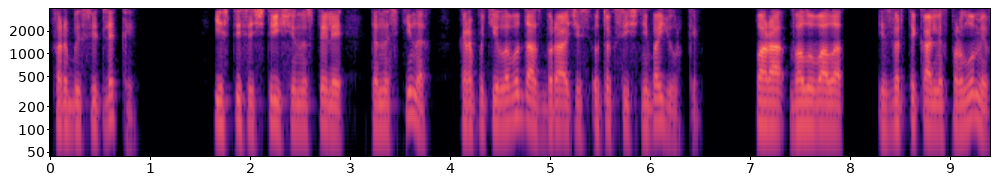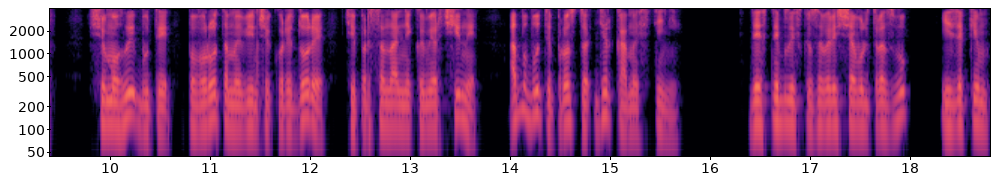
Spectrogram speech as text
фарби світляки. Із тисяч тріщин у стелі та на стінах крапотіла вода, збираючись у токсичні баюрки. Пара валувала із вертикальних проломів, що могли бути поворотами в інші коридори чи персональні комірчини, або бути просто дірками в стіні. Десь неблизько заверіщав ультразвук, із яким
